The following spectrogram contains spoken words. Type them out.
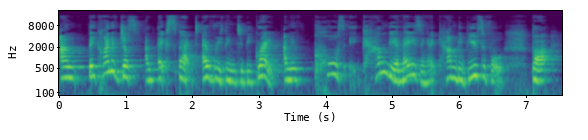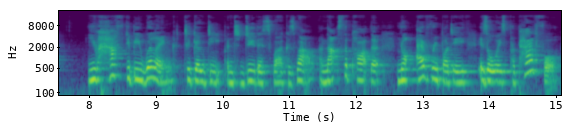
And they kind of just um, expect everything to be great. And of course, it can be amazing and it can be beautiful. But you have to be willing to go deep and to do this work as well. And that's the part that not everybody is always prepared for.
